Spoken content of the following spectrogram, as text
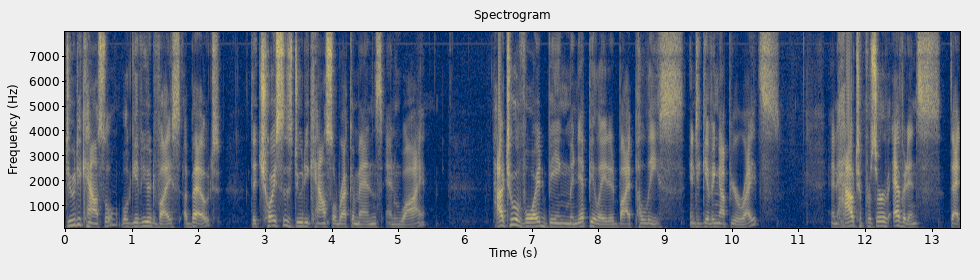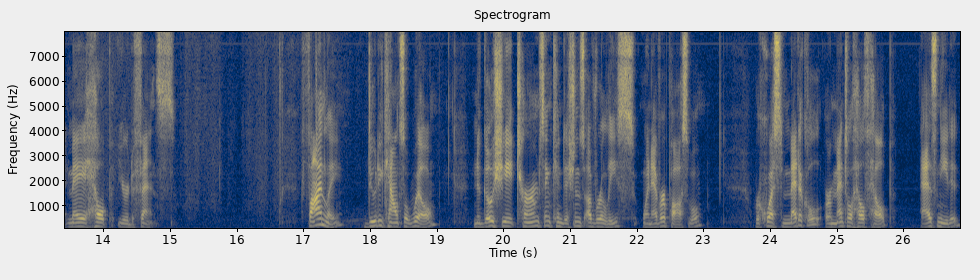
Duty Counsel will give you advice about the choices Duty Counsel recommends and why, how to avoid being manipulated by police into giving up your rights, and how to preserve evidence that may help your defense. Finally, Duty Counsel will negotiate terms and conditions of release whenever possible, request medical or mental health help as needed,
